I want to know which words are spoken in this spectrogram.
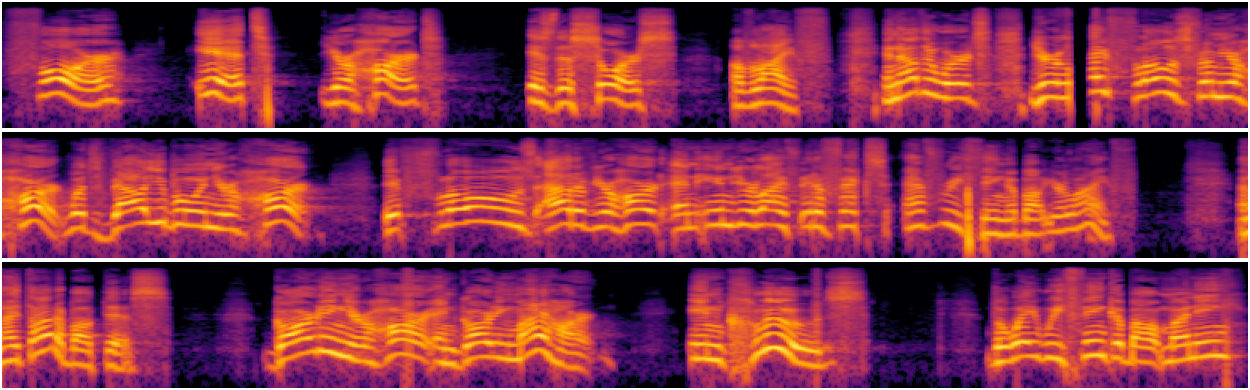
for it your heart is the source of life. In other words your life flows from your heart. What's valuable in your heart it flows out of your heart and into your life. It affects everything about your life. And i thought about this guarding your heart and guarding my heart includes the way we think about money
